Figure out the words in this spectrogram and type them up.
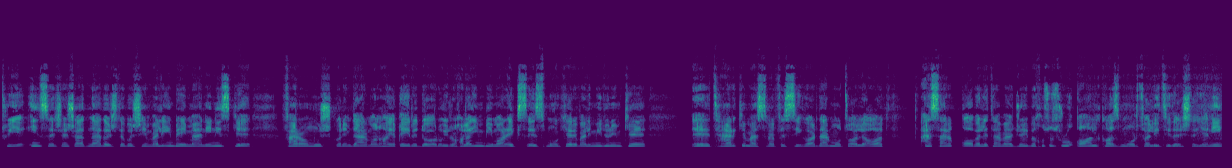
توی این session شاید نداشته باشیم. ولی این به این معنی نیست که فراموش کنیم درمان های غیر دارویی رو. حالا این بیمار اکس اسموکره ولی می‌دونیم که ترک مصرف سیگار در مطالعات اثر قابل توجهی به خصوص رو all-cause mortality داشته. یعنی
